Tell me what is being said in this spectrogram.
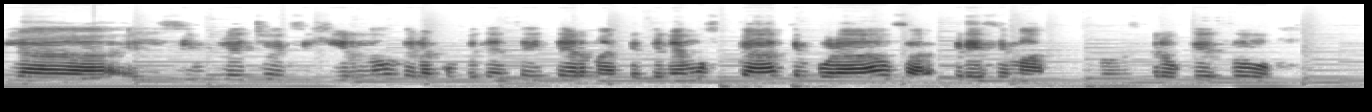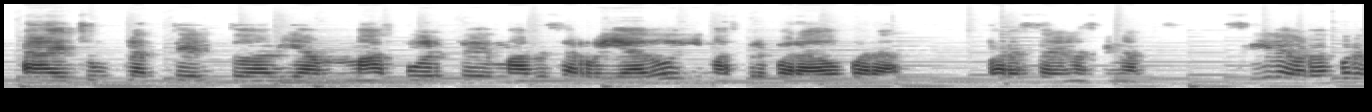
la, el simple hecho de exigirnos de la competencia interna que tenemos cada temporada, o sea, crece más. Entonces creo que eso ha hecho un plantel todavía más fuerte, más desarrollado y más preparado para, para estar en las finales. Sí, la verdad, pero...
